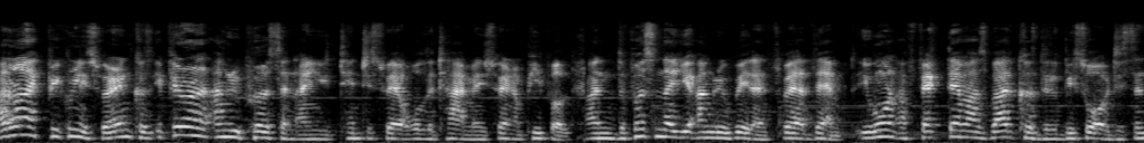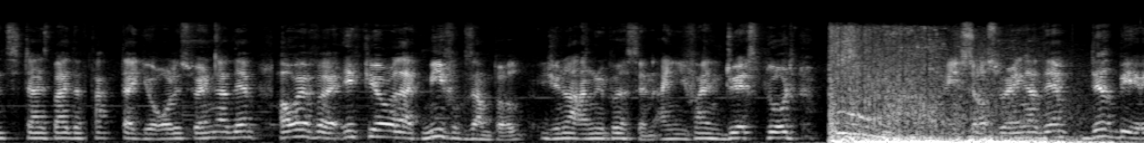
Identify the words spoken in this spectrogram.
I don't like frequently swearing because if you're an angry person and you tend to swear all the time and you swear on people and the person that you're angry with and swear at them, it won't affect them as bad because they'll be sort of desensitized by the fact that you're always swearing at them. However, if you're like me for example, you're not an angry person and you finally do explode, and you start swearing at them, they'll be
